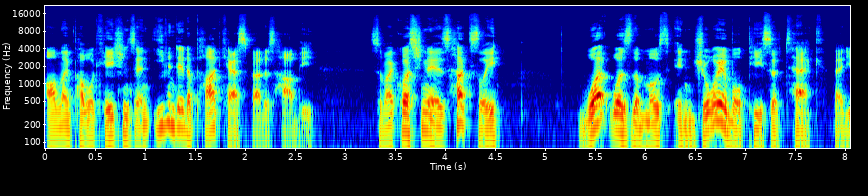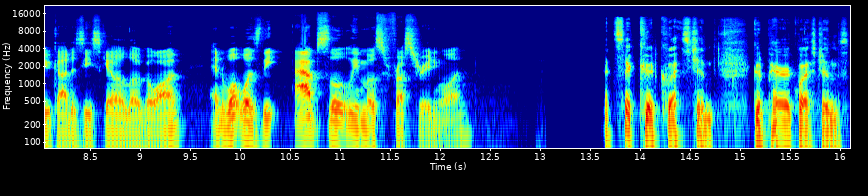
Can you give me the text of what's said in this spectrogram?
online publications, and even did a podcast about his hobby. So, my question is Huxley, what was the most enjoyable piece of tech that you got a Zscaler logo on? And what was the absolutely most frustrating one? That's a good question. Good pair of questions.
